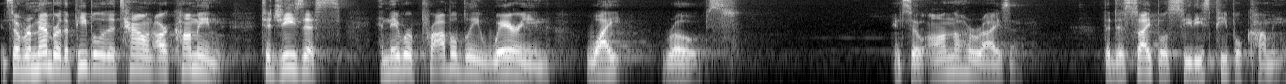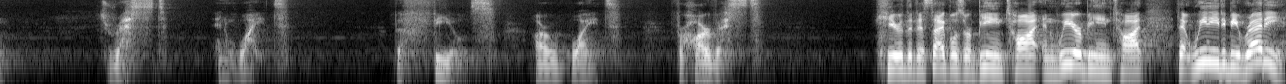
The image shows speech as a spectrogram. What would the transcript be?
And so remember, the people of the town are coming to Jesus, and they were probably wearing white robes. And so on the horizon, the disciples see these people coming dressed in white. The fields are white for harvest. Here, the disciples are being taught, and we are being taught that we need to be ready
